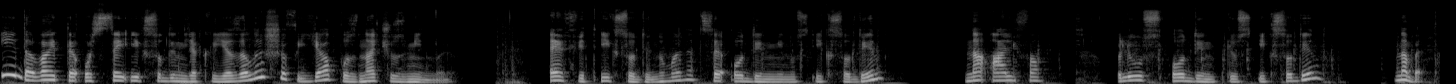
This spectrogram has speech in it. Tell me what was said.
І давайте ось цей x1, який я залишив, я позначу змінною. f від x1 у мене це 1 мінус x1 на альфа, плюс 1 плюс x1 на бета.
